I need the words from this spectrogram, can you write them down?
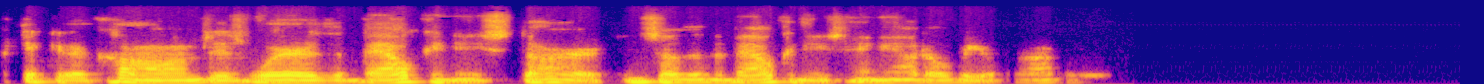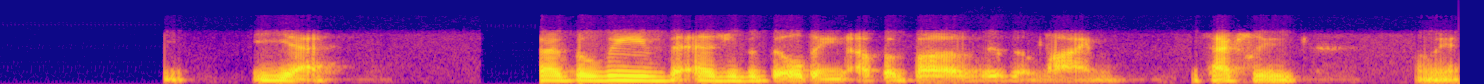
particular columns is where the balconies start. And so then the balconies hang out over your property. Yes. I believe the edge of the building up above is in line. It's actually, let me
